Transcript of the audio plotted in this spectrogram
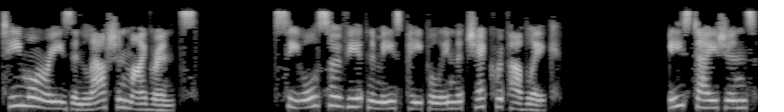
Timorese and Laotian migrants. See also Vietnamese people in the Czech Republic. East Asians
